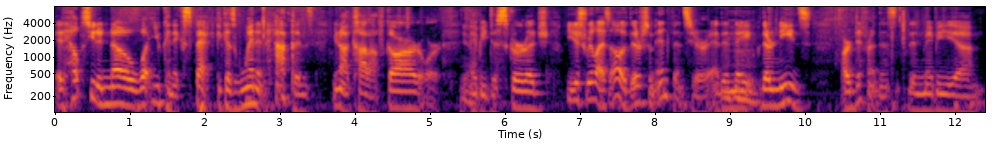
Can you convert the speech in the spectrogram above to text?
it helps you to know what you can expect because when it happens you're not caught off guard or yeah. maybe discouraged you just realize oh there's some infants here and then mm-hmm. they their needs are different than, than maybe um,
